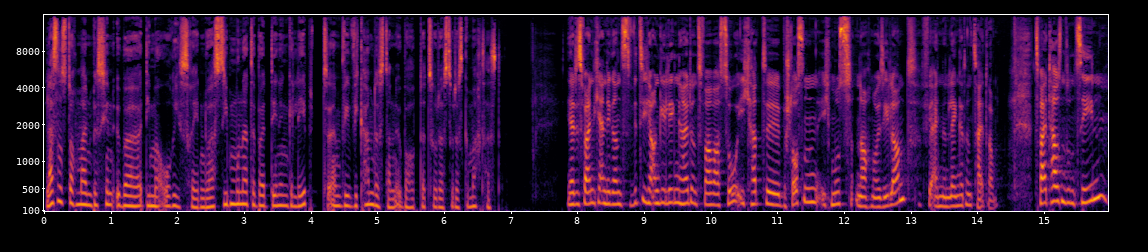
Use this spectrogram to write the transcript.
Lass uns doch mal ein bisschen über die Maoris reden. Du hast sieben Monate bei denen gelebt. Ähm, wie, wie kam das dann überhaupt dazu, dass du das gemacht hast? Ja, das war eigentlich eine ganz witzige Angelegenheit. Und zwar war es so, ich hatte beschlossen, ich muss nach Neuseeland für einen längeren Zeitraum. 2010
